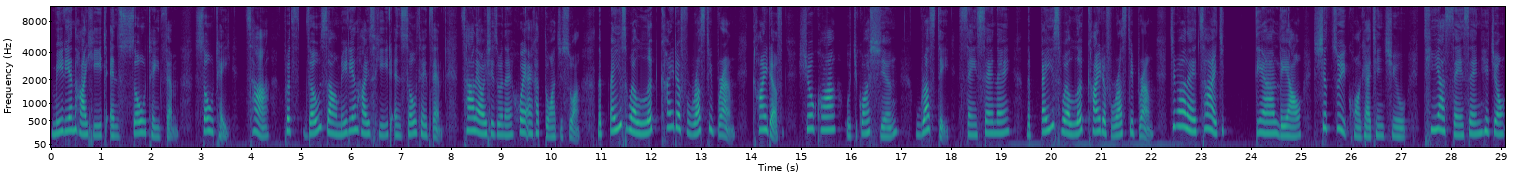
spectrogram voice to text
medium high heat and saute them. Saute 炒。 Put those on medium high heat and saute them. 炒了的时阵呢，火爱较大一撮。The base will look kind of rusty brown. Kind of 小可有一寡型。Rusty 生生呢。The base will look kind of rusty brown。即摆咧炒即鼎料色水看起来亲像铁啊生生迄种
